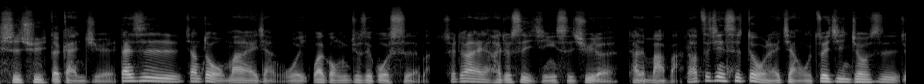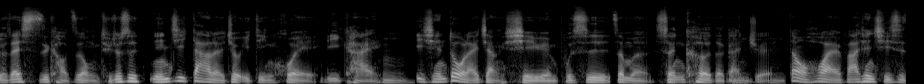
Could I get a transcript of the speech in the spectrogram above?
失去的感觉。但是像对我妈来讲，我外公就是过世了嘛，所以对她来讲，她就是已经失去了她的爸爸。然后这件事对我来讲，我最近就是有在思考这种题，就是年纪大了就一定会离开。嗯，以前对我来讲，血缘不是这么深刻的感觉，但我后来发现，其实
